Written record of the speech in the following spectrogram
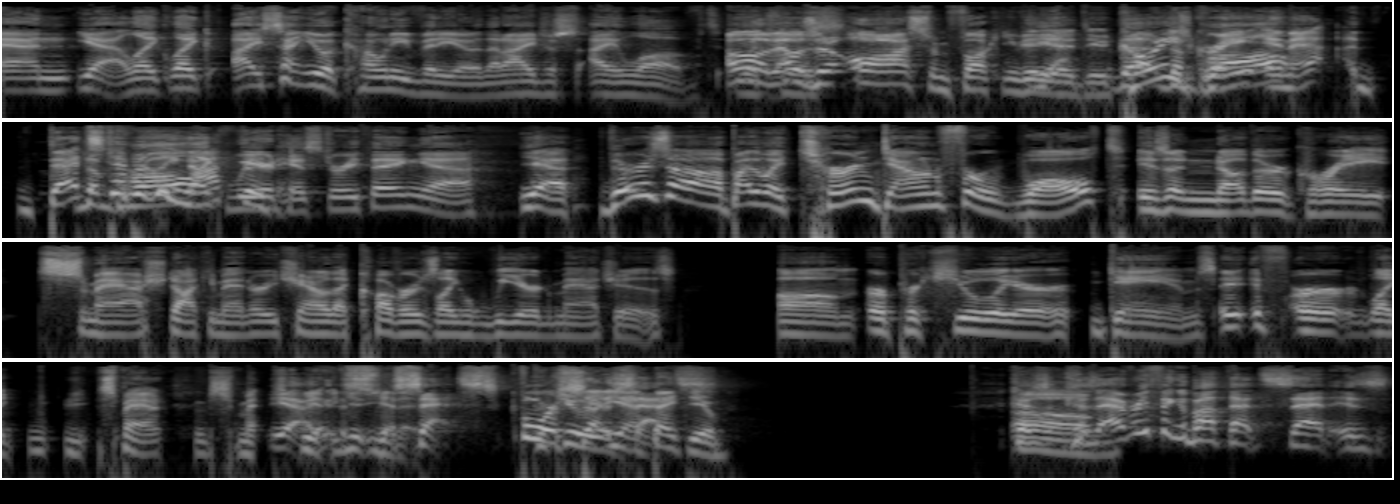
and yeah, like like I sent you a Coney video that I just I loved. Oh, that was, an awesome fucking video, Yeah, dude. the- Coney's the great, and that that's typically brawl, not like the- weird history thing. Yeah, Yeah, there's a. By the way, Turn Down for Walt is another great Smash documentary channel that covers like weird matches, um, or peculiar games, if or like Smash. Smash yeah, it. sets. Four peculiar set. Yeah, thank you. Because Um, everything about that set is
